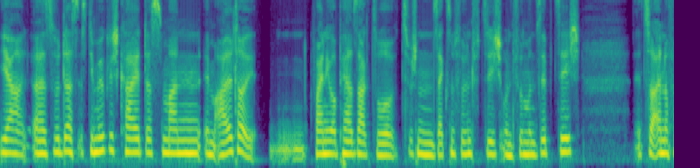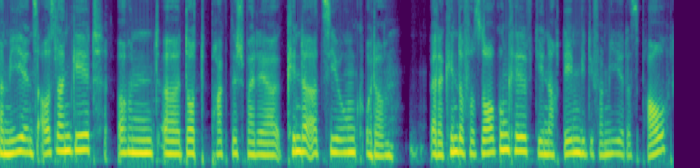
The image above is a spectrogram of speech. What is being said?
Ja, also das ist die Möglichkeit, dass man im Alter, Granny Au pair sagt so zwischen 56 und 75, zu einer Familie ins Ausland geht und äh, dort praktisch bei der Kindererziehung oder bei der Kinderversorgung hilft, je nachdem, wie die Familie das braucht.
